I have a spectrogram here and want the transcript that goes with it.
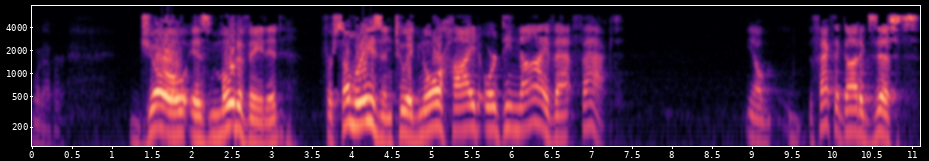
whatever. Joe is motivated for some reason to ignore, hide, or deny that fact. You know, the fact that God exists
